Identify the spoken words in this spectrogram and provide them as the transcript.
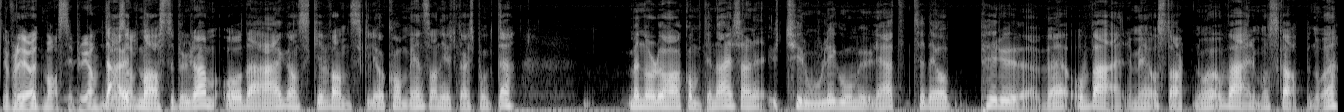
Ja, for det er jo et masterprogram. det er jo et masterprogram, og det er ganske vanskelig å komme inn sånn i utgangspunktet. Men når du har kommet inn der, så er det en utrolig god mulighet til det å prøve å være med å starte noe, og være med å skape noe.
